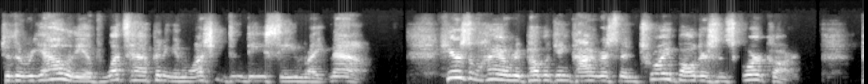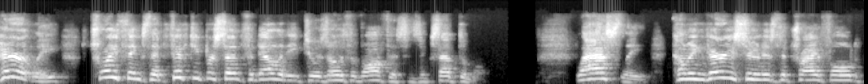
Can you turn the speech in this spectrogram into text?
to the reality of what's happening in Washington, D.C. right now. Here's Ohio Republican Congressman Troy Balderson's scorecard. Apparently, Troy thinks that 50% fidelity to his oath of office is acceptable. Lastly, coming very soon is the trifold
